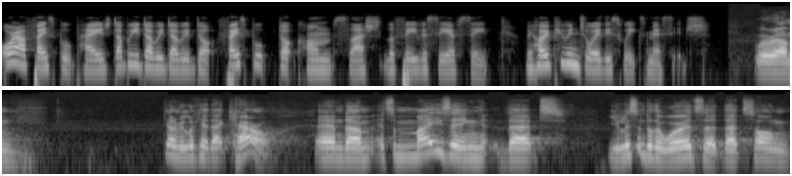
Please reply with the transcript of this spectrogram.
or our Facebook page, www.facebook.com slash lefevrecfc. We hope you enjoy this week's message. We're um, going to be looking at that carol. And um, it's amazing that you listen to the words that that song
